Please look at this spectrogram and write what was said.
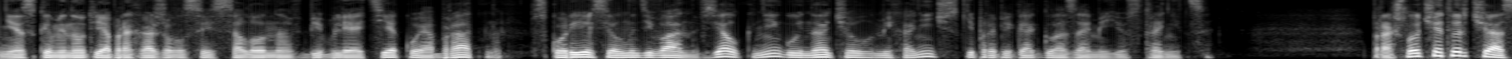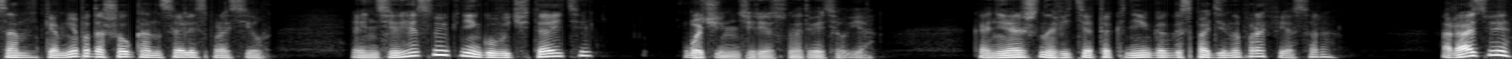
Несколько минут я прохаживался из салона в библиотеку и обратно. Вскоре я сел на диван, взял книгу и начал механически пробегать глазами ее страницы. Прошло четверть часа. Ко мне подошел канцель и спросил. «Интересную книгу вы читаете?» «Очень интересную», — ответил я. «Конечно, ведь это книга господина профессора». «Разве?»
